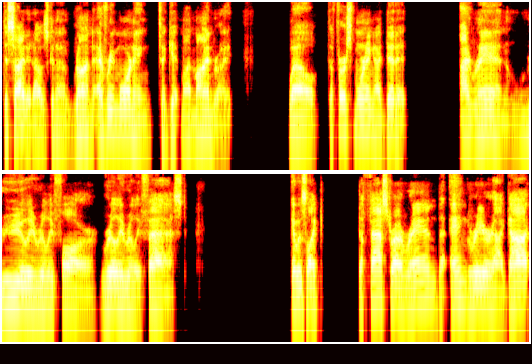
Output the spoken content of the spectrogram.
decided I was going to run every morning to get my mind right. Well, the first morning I did it, I ran really, really far, really, really fast. It was like the faster I ran, the angrier I got.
